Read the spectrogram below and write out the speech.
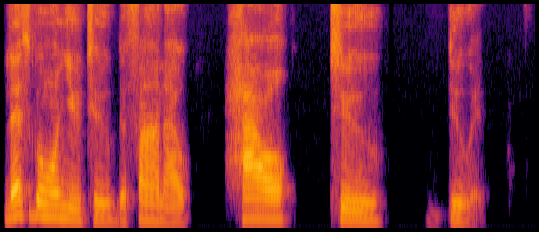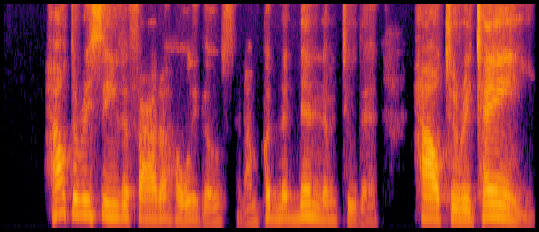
Let's go on YouTube to find out how to do it how to receive the fire of the Holy Ghost, and I'm putting an addendum to that, how to retain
